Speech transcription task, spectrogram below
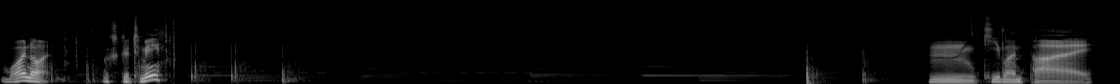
Why not? Looks good to me. Key lime pie.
